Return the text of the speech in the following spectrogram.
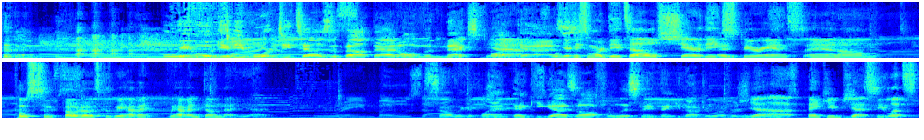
we will give you more details about that on the next podcast. Yeah, we'll give you some more details, share the experience, and um, post some photos because we haven't we haven't done that yet. Sounds like a plan. Thank you guys all for listening. Thank you, Dr. Whoever. Yeah, thank you, Jesse. Let's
